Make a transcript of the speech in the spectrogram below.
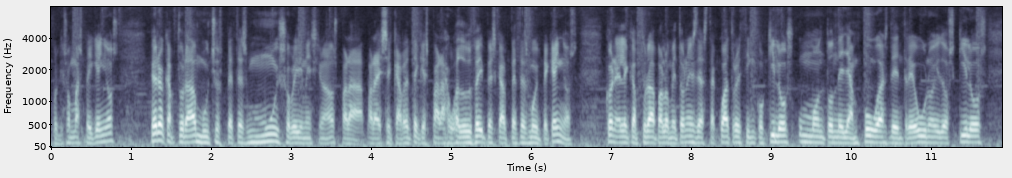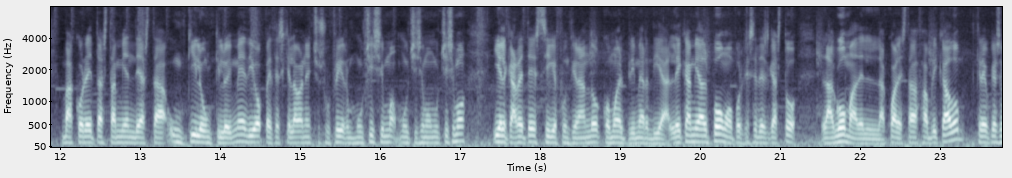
porque son más pequeños, pero he capturado muchos peces muy sobredimensionados para, para ese carrete que es para agua dulce y pescar peces muy pequeños. Con él he capturado palometones de hasta 4 y 5 kilos, un montón de llampúas de entre 1 y 2 kilos, bacoretas también de hasta un kilo, un kilo y medio, peces que lo han hecho sufrir muchísimo, muchísimo, muchísimo y el carrete sigue funcionando como el primer día. Le he cambiado el pomo porque se desgastó la goma de la cual estaba fabricado, creo que es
